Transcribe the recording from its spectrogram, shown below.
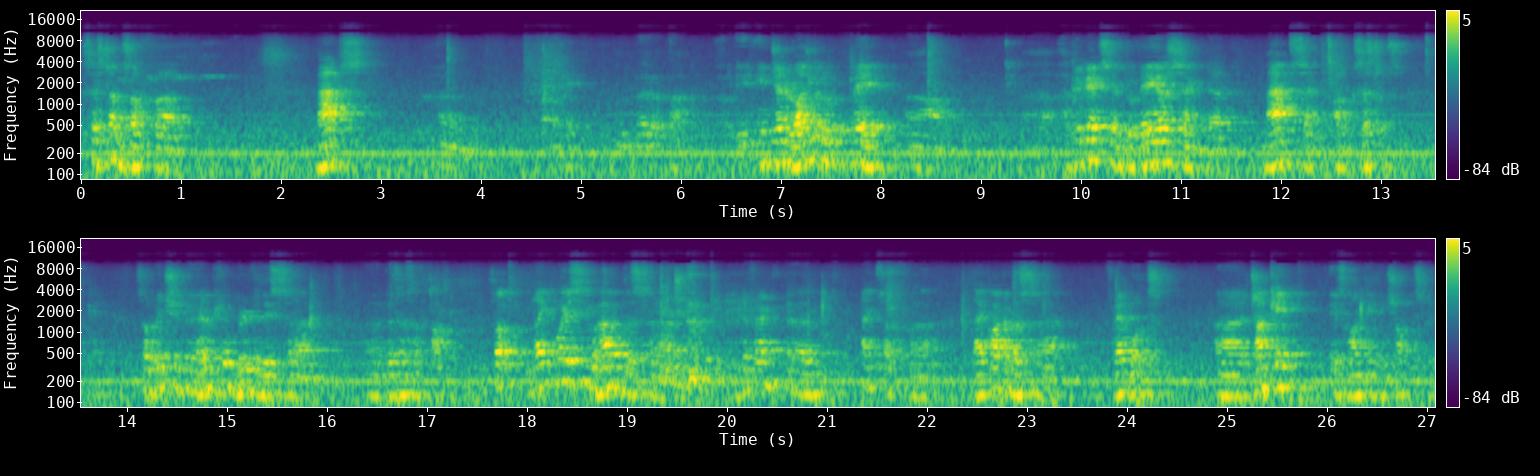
systems of uh, maps. Uh, in- in general logical way, uh, aggregates into layers and uh, maps and uh, systems. Okay. So which will help you build this uh, business of thought. So likewise, you have this uh, different uh, types of uh, dichotomous frameworks. Chunking is one thing which obviously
